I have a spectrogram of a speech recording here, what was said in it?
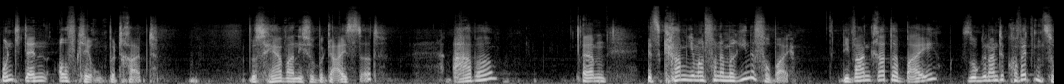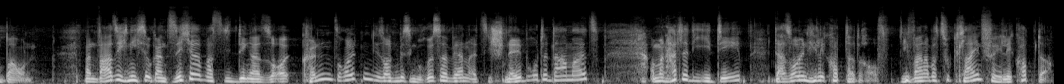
und dann Aufklärung betreibt. Das Heer war nicht so begeistert, aber ähm, es kam jemand von der Marine vorbei. Die waren gerade dabei, sogenannte Korvetten zu bauen. Man war sich nicht so ganz sicher, was die Dinger so können sollten. Die sollten ein bisschen größer werden als die Schnellboote damals. Aber man hatte die Idee, da sollen Helikopter drauf. Die waren aber zu klein für Helikopter.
